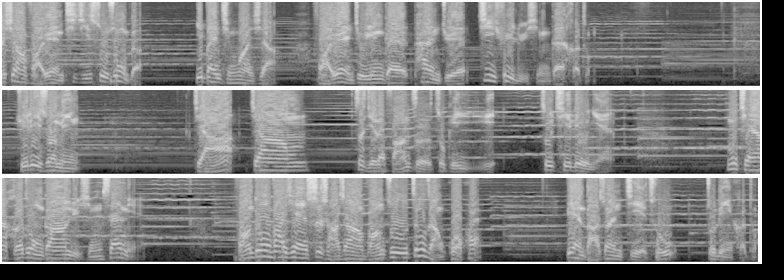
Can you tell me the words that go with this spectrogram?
向法院提起诉讼的，一般情况下，法院就应该判决继续履行该合同。举例说明：甲将自己的房子租给乙，租期六年，目前合同刚履行三年，房东发现市场上房租增长过快，便打算解除租赁合同，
